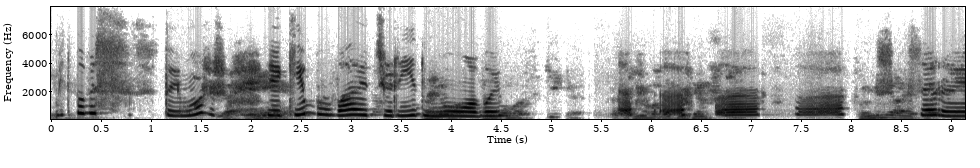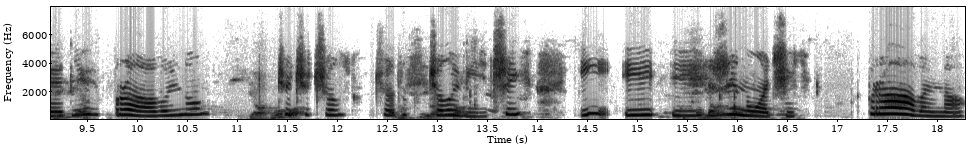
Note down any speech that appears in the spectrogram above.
Відповісти можеш, які бувають рід мови? Середній, правильно, чи, чи, чол- чол- чоловічий і, і, і жіночий. Правильно.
